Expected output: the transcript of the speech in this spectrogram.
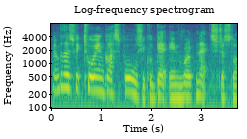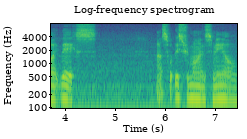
Remember those Victorian glass balls you could get in rope nets just like this? That's what this reminds me of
